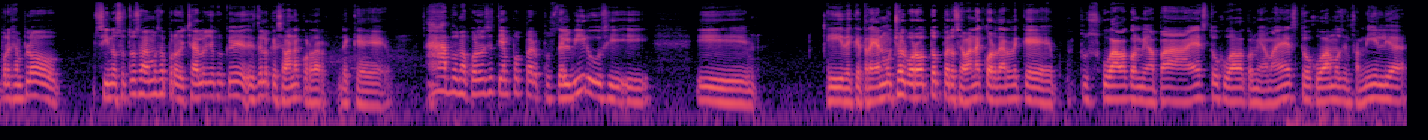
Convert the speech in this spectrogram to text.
por ejemplo, si nosotros sabemos aprovecharlo, yo creo que es de lo que se van a acordar, de que, ah, pues me acuerdo de ese tiempo, pero pues del virus y, y, y, de que traían mucho alboroto, pero se van a acordar de que pues jugaba con mi papá esto, jugaba con mi mamá esto, jugábamos en familia.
